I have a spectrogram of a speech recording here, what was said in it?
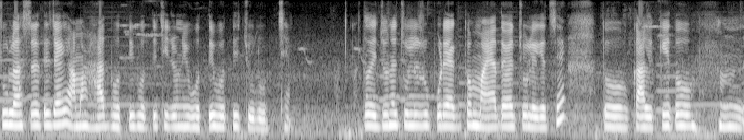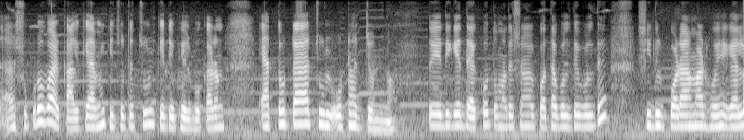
চুল আশ্রাতে যাই, আমার হাত ভর্তি ভর্তি, চিরুনি ভর্তি ভর্তি চুল উঠছে। তো এই জন্য চুলের উপরে একদম মায়া দেওয়া চলে গেছে। তো কালকে তো শুক্রবার, কালকে আমি কিছুটা চুল কেটে ফেলব, কারণ এতটা চুল ওঠার জন্য। তো এদিকে দেখো তোমাদের সঙ্গে কথা বলতে বলতে সিঁদুর পড়া আমার হয়ে গেল।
